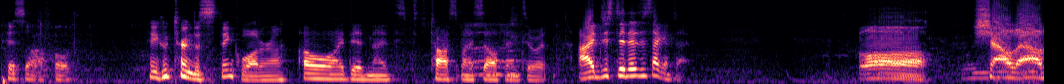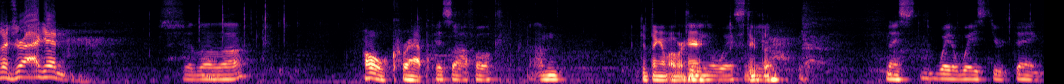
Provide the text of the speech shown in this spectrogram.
Piss off, Hulk. hey, who turned the stink water on? Oh, I did, and I tossed myself ah. into it. I just did it a second time. Oh, Shou-Lao the dragon. Shalala. Oh crap. Piss off, Hulk. I'm Good thing I'm over getting here. away from Stupid. you. Nice way to waste your thing.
